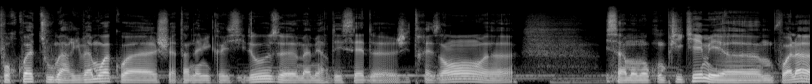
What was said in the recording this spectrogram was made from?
pourquoi tout m'arrive à moi quoi? Je suis atteint de la mycoïcidose, euh, ma mère décède, euh, j'ai 13 ans. Euh, c'est un moment compliqué, mais voilà,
